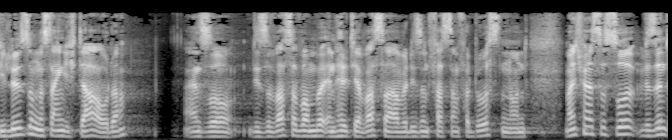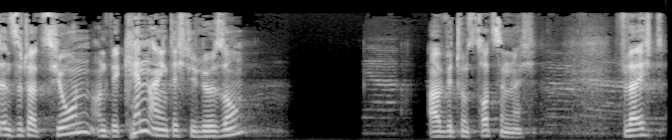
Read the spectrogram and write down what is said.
Die Lösung ist eigentlich da, oder? Also diese Wasserbombe enthält ja Wasser, aber die sind fast am Verdursten. Und manchmal ist es so, wir sind in Situationen und wir kennen eigentlich die Lösung, aber wir tun es trotzdem nicht. Vielleicht,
